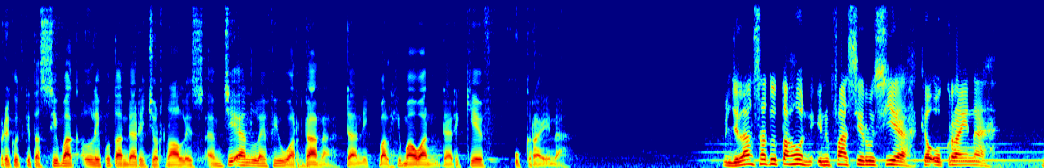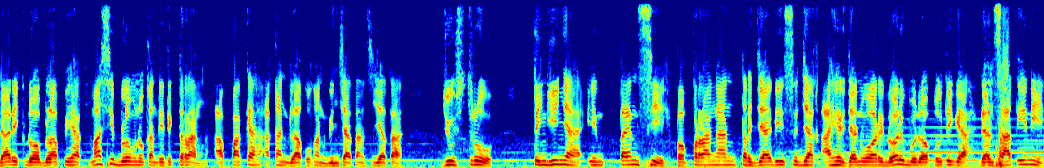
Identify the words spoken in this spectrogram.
Berikut kita simak liputan dari jurnalis MGN Levi Wardana dan Iqbal Himawan dari Kiev, Ukraina. Menjelang satu tahun invasi Rusia ke Ukraina, dari kedua belah pihak masih belum menemukan titik terang apakah akan dilakukan gencatan senjata. Justru tingginya intensi peperangan terjadi sejak akhir Januari 2023 dan saat ini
